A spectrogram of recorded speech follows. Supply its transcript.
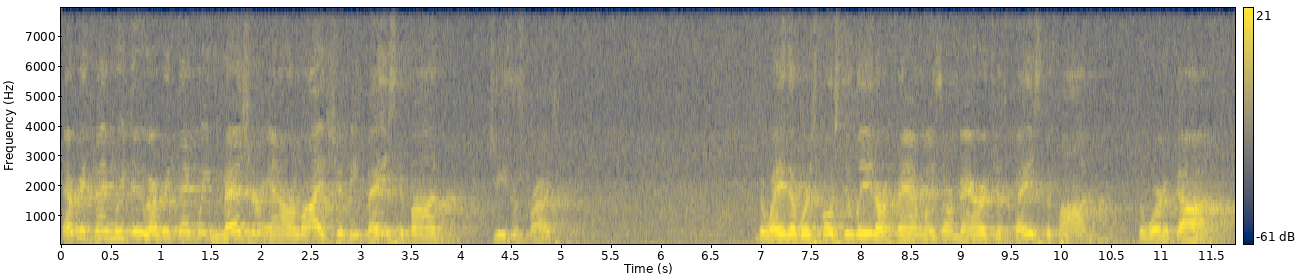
Everything we do, everything we measure in our life should be based upon Jesus Christ. The way that we're supposed to lead our families, our marriages, based upon the Word of God.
